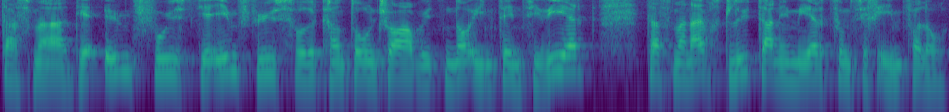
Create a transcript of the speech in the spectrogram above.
dass man die Impfbus, die Impfbus, die der Kanton schon arbeitet, noch intensiviert, dass man einfach die Leute animiert, um sich impfen zu lassen.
